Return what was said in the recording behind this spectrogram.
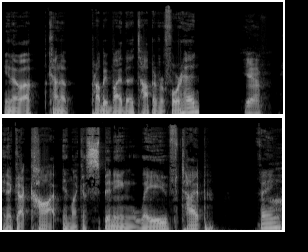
you know, up kind of probably by the top of her forehead. Yeah. And it got caught in like a spinning lathe type thing.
